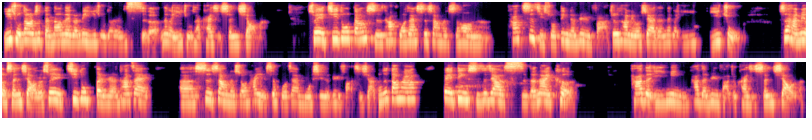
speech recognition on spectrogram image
遗嘱当然是等到那个立遗嘱的人死了，那个遗嘱才开始生效嘛。所以基督当时他活在世上的时候呢，他自己所定的律法，就是他留下来的那个遗遗嘱，是还没有生效的。所以基督本人他在。呃，世上的时候，他也是活在摩西的律法之下。可是，当他被钉十字架死的那一刻，他的遗命，他的律法就开始生效了。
